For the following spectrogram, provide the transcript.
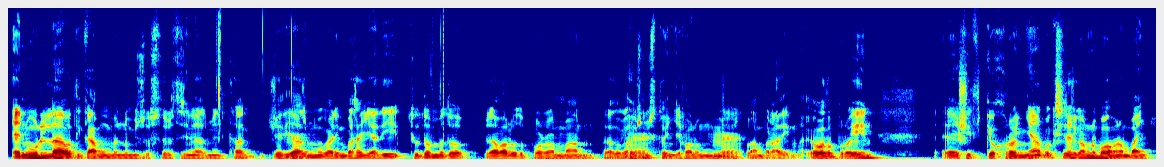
ενούλα ό,τι κάνουμε νομίζω στο τέλος της ημέρας mental και διάσμου καλή μπάσα γιατί τούτο με το πρέπει να βάλω το πρόγραμμα, πρέπει να το καθίσουμε στο εγκέφαλο μου, ένα παράδειγμα. Εγώ το πρωί ε, έχει δύο χρόνια που εξήγησα και κάνω παγωμένο μπάνιο.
